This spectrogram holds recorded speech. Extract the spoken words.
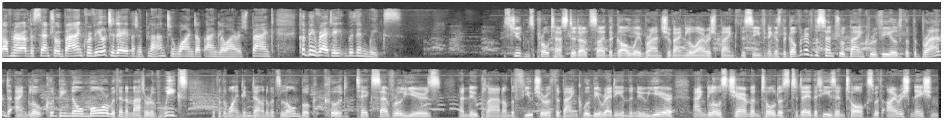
Governor of the Central Bank revealed today that a plan to wind up Anglo-Irish Bank could be ready within weeks. Students protested outside the Galway branch of Anglo-Irish Bank this evening as the governor of the central bank revealed that the brand Anglo could be no more within a matter of weeks, but that the winding down of its loan book could take several years. A new plan on the future of the bank will be ready in the new year. Anglo's chairman told us today that he's in talks with Irish Nation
